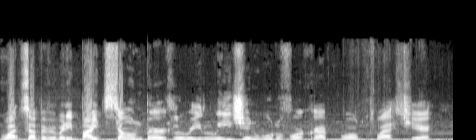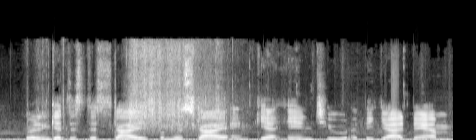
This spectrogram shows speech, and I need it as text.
What's up, everybody? Bitestone Burglary Legion World of Warcraft World Quest here. Go ahead and get this disguise from this guy and get into the goddamn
